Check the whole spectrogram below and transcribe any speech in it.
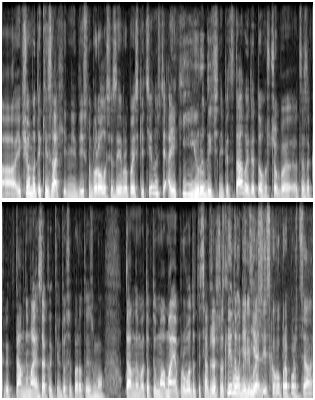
а якщо ми такі західні дійсно боролися за європейські цінності, а які юридичні підстави для того, щоб це закрити? Там немає закликів до сепаратизму, там немає, тобто ма- має проводитися вже ж Ну, розслідування. окрім російського прапорця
